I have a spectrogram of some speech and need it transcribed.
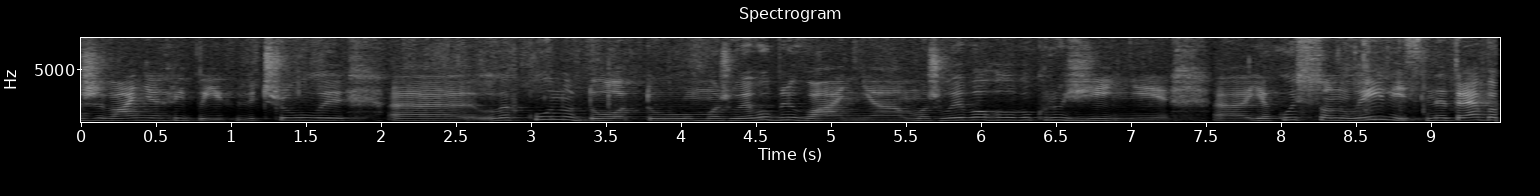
вживання грибів відчули е, легку нудоту, можливо, блювання, можливо, головокружіння, е, якусь сонливість, не треба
